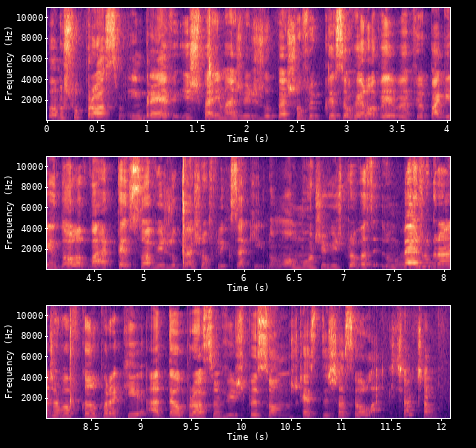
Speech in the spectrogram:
Vamos pro próximo, em breve. E esperem mais vídeos do Passion Flix, porque se eu renovei, meu filho, paguei em dólar, vai ter só vídeo do Passion Flix aqui. Um monte de vídeo pra vocês. Um beijo grande, eu vou ficando por aqui. Até o próximo vídeo, pessoal. Não esquece de deixar seu like. Tchau, tchau.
